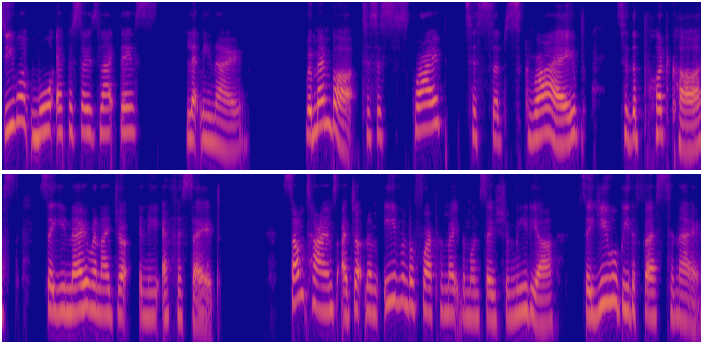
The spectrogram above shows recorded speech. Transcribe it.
Do you want more episodes like this? Let me know. Remember to subscribe to subscribe to the podcast so you know when I drop a new episode. Sometimes I drop them even before I promote them on social media, so you will be the first to know.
